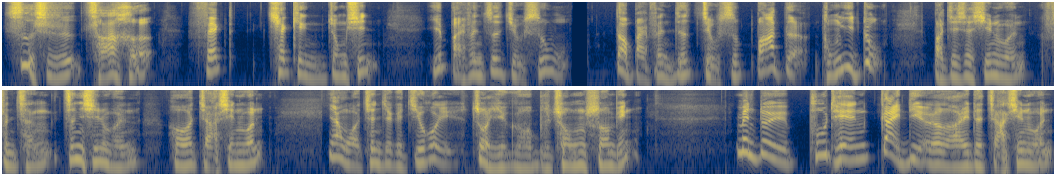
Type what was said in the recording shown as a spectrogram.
事实查核 （fact-checking） 中心，以百分之九十五到百分之九十八的同意度，把这些新闻分成真新闻和假新闻。让我趁这个机会做一个补充说明。面对铺天盖地而来的假新闻，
